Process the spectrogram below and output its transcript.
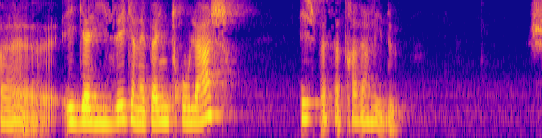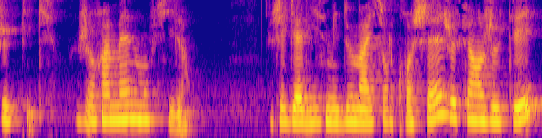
euh, égalisées, qu'il n'y en ait pas une trop lâche. Et je passe à travers les deux. Je pique. Je ramène mon fil. J'égalise mes deux mailles sur le crochet, je fais un jeté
